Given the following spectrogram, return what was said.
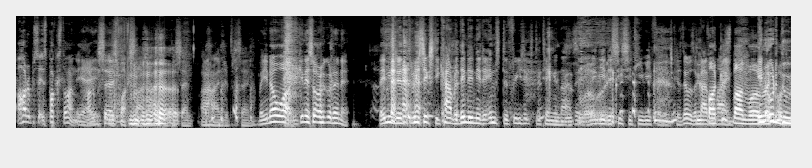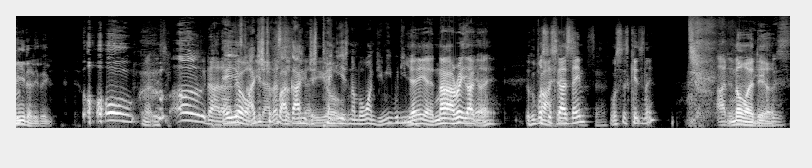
100. percent It's Pakistan. yeah, 100%. it's, it's Pakistan. 100%. 100%. But you know what? Guinness Record in it. They needed a 360 camera. They didn't need an Insta 360 thing in that. Guinness Thing. They World needed CCTV footage because there was a Did guy behind. Pakistan world In records Urdu. mean anything? Oh, Like oh, no, no. Hey yo, I just that. talked Let's about a guy who just 10 you years number one. Do you mean? What do you mean? Yeah, yeah. Nah, I rate that Yeah. guy. Who, what's Oh, this guy's name? it's, uh, What's this kid's name? I don't No know. Idea. was-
